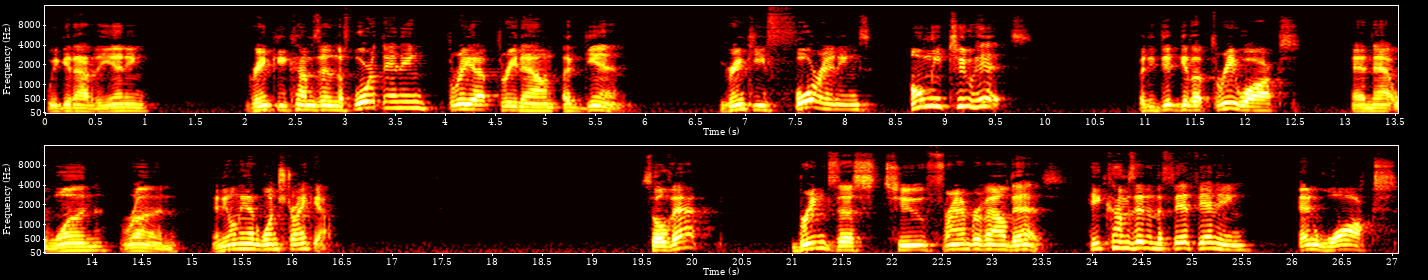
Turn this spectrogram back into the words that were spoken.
We get out of the inning. Greinke comes in the fourth inning, three up, three down again. Greinke, four innings, only two hits. But he did give up three walks and that one run, and he only had one strikeout. So that brings us to Framber Valdez. He comes in in the fifth inning and walks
